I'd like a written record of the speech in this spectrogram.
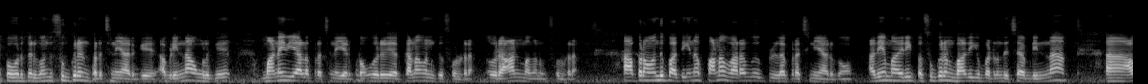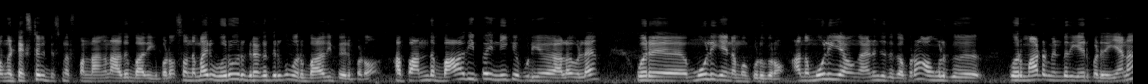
இப்போ ஒருத்தருக்கு வந்து சுக்கரன் பிரச்சனையாக இருக்குது அப்படின்னா அவங்களுக்கு மனைவியால் பிரச்சனை ஏற்படும். ஒரு கணவனுக்கு சொல்கிறேன் ஒரு ஆண் மகனுக்கு சொல்கிறேன் அப்புறம் வந்து பார்த்தீங்கன்னா பண வரவுல பிரச்சனையா இருக்கும். அதே மாதிரி இப்போ சுக்கரன் பாதிக்கப்பட்டிருந்துச்சு அப்படின்னா அவங்க டெக்ஸ்டைல் பிஸ்னஸ் பண்ணாங்கன்னா அது பாதிக்கப்படும். ஸோ அந்த மாதிரி ஒரு ஒரு கிரகத்திற்கும் ஒரு பாதிப்பு ஏற்படும். அப்போ அந்த பாதிப்பை நீக்கக்கூடிய அளவுல ஒரு மூலிகையை நம்ம கொடுக்குறோம். அந்த மூலிகை அவங்க அணிஞ்சதுக்கு அப்புறம் அவங்களுக்கு ஒரு மாற்றம் என்பது ஏற்படுது. ஏன்னா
